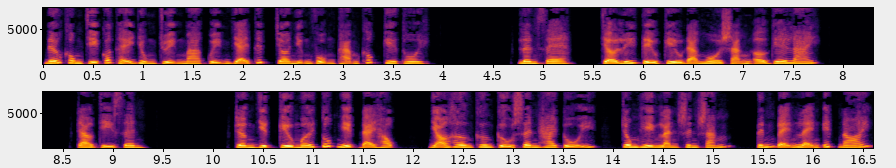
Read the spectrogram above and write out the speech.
nếu không chỉ có thể dùng chuyện ma quyển giải thích cho những vụn thảm khốc kia thôi. Lên xe, chợ Lý Tiểu Kiều đã ngồi sẵn ở ghế lái. Chào chị Sên. Trần Dịch Kiều mới tốt nghiệp đại học, nhỏ hơn Khương Cửu sinh 2 tuổi, trông hiền lành xinh xắn, tính bẽn lẽn ít nói,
